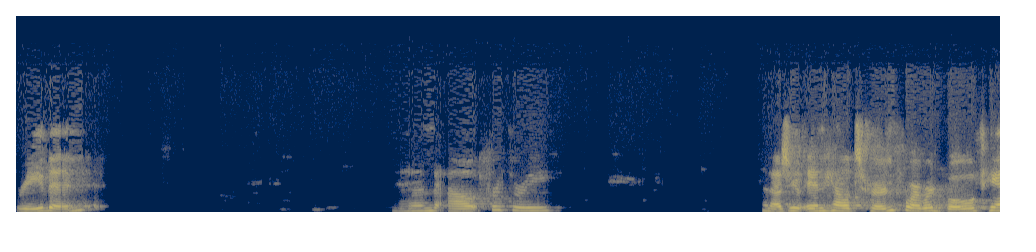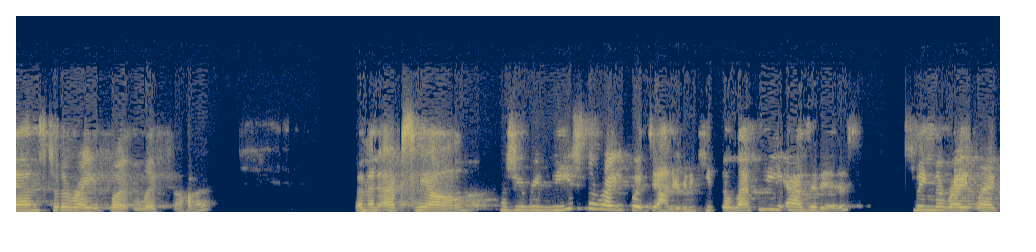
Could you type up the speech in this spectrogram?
Breathe in. And out for three. And as you inhale, turn forward, both hands to the right foot, lift the heart. And then exhale, as you release the right foot down, you're gonna keep the left knee as it is, swing the right leg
